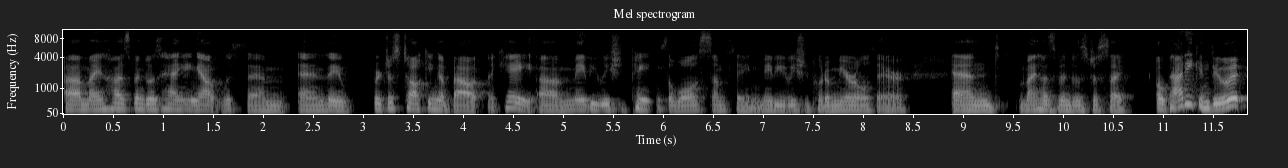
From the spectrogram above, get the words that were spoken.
Uh, my husband was hanging out with them and they were just talking about, like, hey, um, maybe we should paint the wall something. Maybe we should put a mural there. And my husband was just like, oh, Patti can do it.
